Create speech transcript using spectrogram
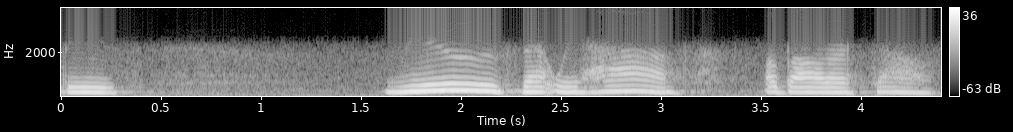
these views that we have about ourselves.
